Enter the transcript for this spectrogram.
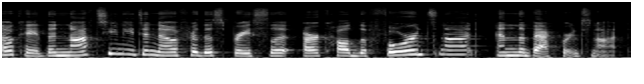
Okay, the knots you need to know for this bracelet are called the forwards knot and the backwards knot.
